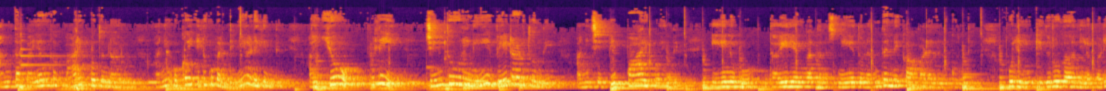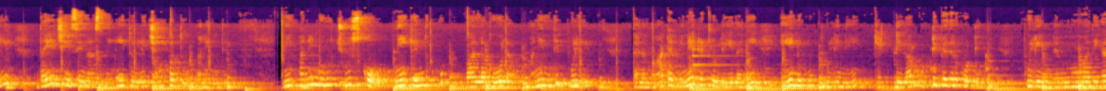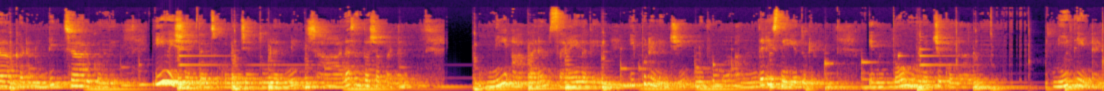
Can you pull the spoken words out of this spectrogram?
అంత భయంగా పారిపోతున్నారు అని ఒక ఎలుగుబంటిని అడిగింది. అయ్యో పులి! జంతువుల్ని వేటాడుతుంది అని చెప్పి పారిపోయింది. ఏనుగు ధైర్యంగా తన స్నేహితులందరినీ కాపాడాలనుకుంది. పులి ఎదురుగా నిలబడి దయచేసి నా స్నేహితుల్ని చంపద్దు అనింది నీ పని నువ్వు చూసుకో నీకెందుకు? వాళ్ళ గోల అనింది పులి. తన మాట వినేటట్లు లేదని ఏనుగు పులిని గట్టిగా కొట్టి బెదరు కొట్టింది. పులి నెమ్మదిగా అక్కడి నుండి జారుకుంది. ఈ విషయం తెలుసుకున్న జంతువులన్నీ చాలా సంతోషపడ్డాయి. నీ ఆహారం సరైనదే. ఇప్పటి నుంచి నువ్వు మా అందరి స్నేహితుడివి. ఎంతో మెచ్చుకున్నాను నీతి ఏంటంటే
